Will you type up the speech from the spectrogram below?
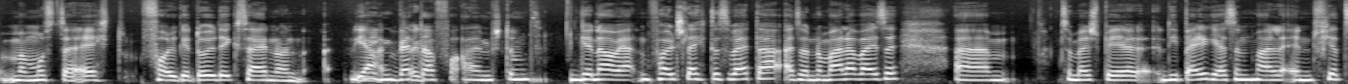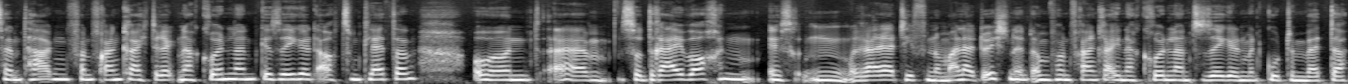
man musste echt voll geduldig sein. Und, ja, Wegen Wetter vor allem, stimmt. Genau, wir hatten voll schlechtes Wetter. Also normalerweise, ähm, zum Beispiel die Belgier sind mal in 14 Tagen von Frankreich direkt nach Grönland gesegelt, auch zum Klettern. Und ähm, so drei Wochen ist ein relativ normaler Durchschnitt, um von Frankreich nach Grönland zu segeln mit gutem Wetter.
